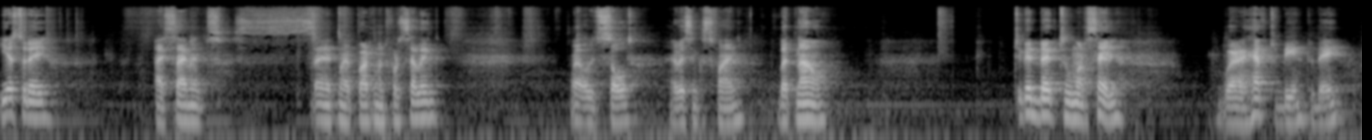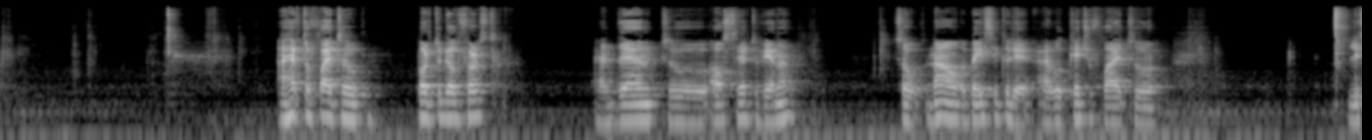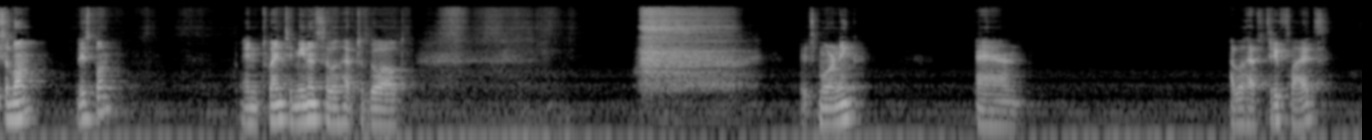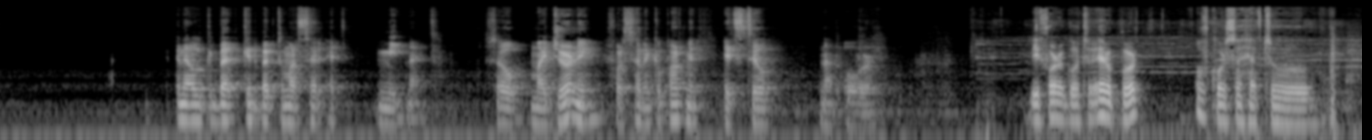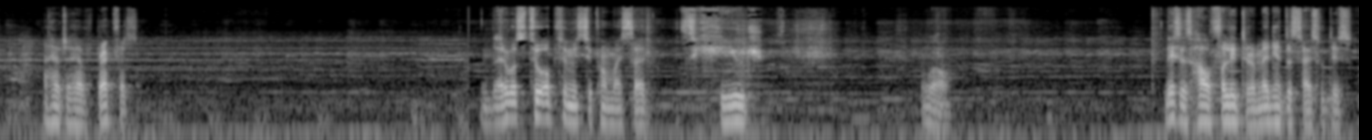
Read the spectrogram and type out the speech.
Yesterday I signed signed my apartment for selling. Well, it's sold. Everything is fine. But now to get back to Marseille, where I have to be today, I have to fly to Portugal first and then to Austria, to Vienna. So now basically I will catch a flight to Lisbon, Lisbon. In 20 minutes I will have to go out. It's morning and I will have three flights and I will get back, get back to Marseille at midnight. So my journey for selling apartment it's still not over. Before I go to airport, of course I have to I have to have breakfast. That was too optimistic from my side. It's huge. Wow. This is half a liter. Imagine the size of this.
